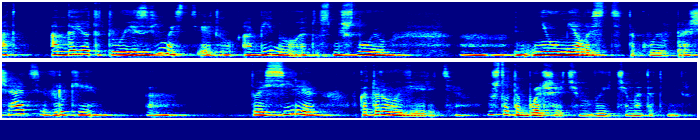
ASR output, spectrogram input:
от, отдает эту уязвимость, эту обиду, эту смешную э, неумелость такую прощать в руки э, той силе, в которую вы верите. Ну что-то большее, чем вы, чем этот мир.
